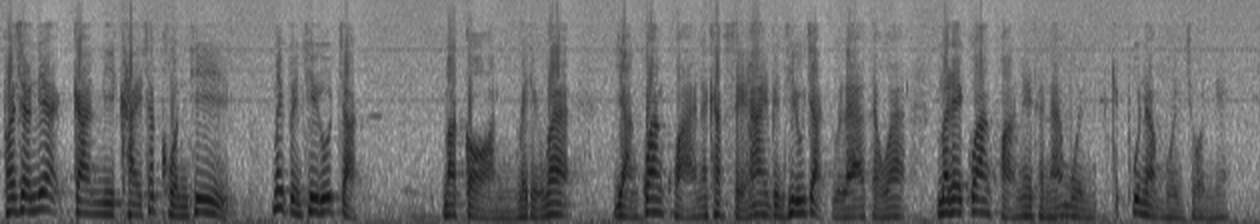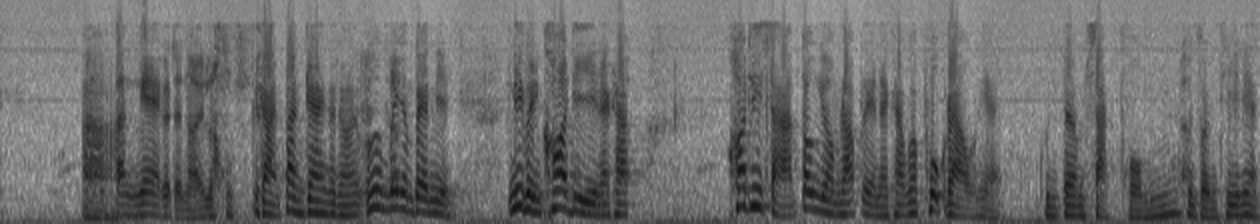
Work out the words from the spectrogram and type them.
เพราะฉะนั้นเนี่ยการมีใครสักคนที่ไม่เป็นที่รู้จักมาก่อนหมายถึงว่าอย่างกว้างขวางนะครับเสอ้ายเป็นที่รู้จักอยู่แล้ว แต่ว่าไม่ได้กว้างขวางในฐานะมวลผู้นำมวลชนเนี่ยอ่าตั้งแง่ก็จะน้อยลง การตั้งแกนกันน้อยเออไม่จำเป็นนี่นี่เป็นข้อดีนะครับ ข้อที่สามต้องยอมรับเลยนะครับ ว่าพวกเราเนี่ย คุณเติมศักดิ์ผม คุณสนธิเนี่ย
